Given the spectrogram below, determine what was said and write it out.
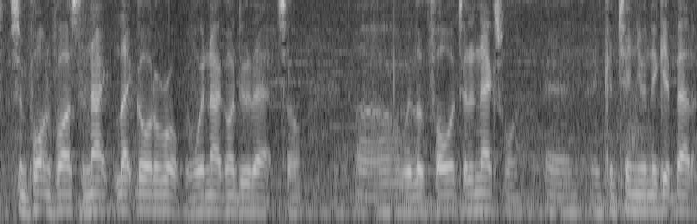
it's important for us to not let go of the rope, and we're not going to do that. So uh, we look forward to the next one and, and continuing to get better.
